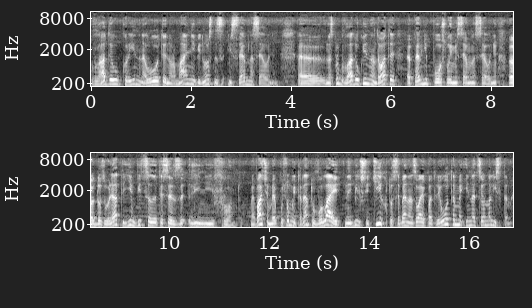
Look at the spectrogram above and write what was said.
влади України налагодити нормальні відносини з місцевим населенням, е, на спроби влади України надавати е, певні послуги місцевому населенню, е, дозволяти їм відселитися з лінії фронту. Ми бачимо, як по всьому інтернету волають найбільше ті, хто себе називає патріотами і націоналістами.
